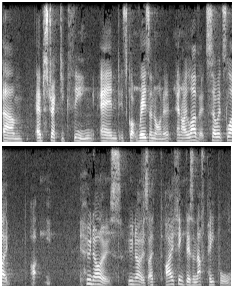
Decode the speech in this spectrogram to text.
um, abstractic thing and it's got resin on it and I love it. So it's like, uh, who knows? Who knows? I, I think there's enough people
